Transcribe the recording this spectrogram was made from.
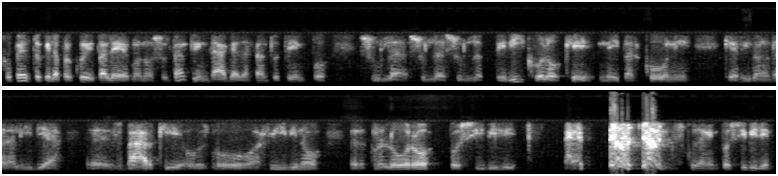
scoperto che la Procura di Palermo non soltanto indaga da tanto tempo sul, sul, sul pericolo che nei barconi che arrivano dalla Libia eh, sbarchi o, o arrivino eh, con loro possibili, scusami, possibili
